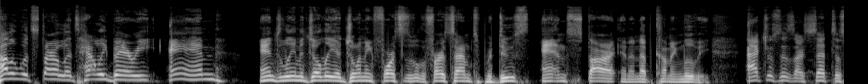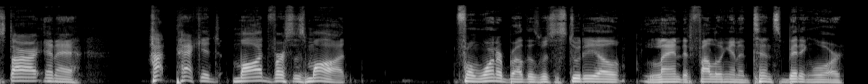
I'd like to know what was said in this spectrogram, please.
Hollywood starlets Halle Berry and Angelina Jolie are joining forces for the first time to produce and star in an upcoming movie. Actresses are set to star in a hot package Maude versus Maude from Warner Brothers, which the studio landed following an intense bidding war.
